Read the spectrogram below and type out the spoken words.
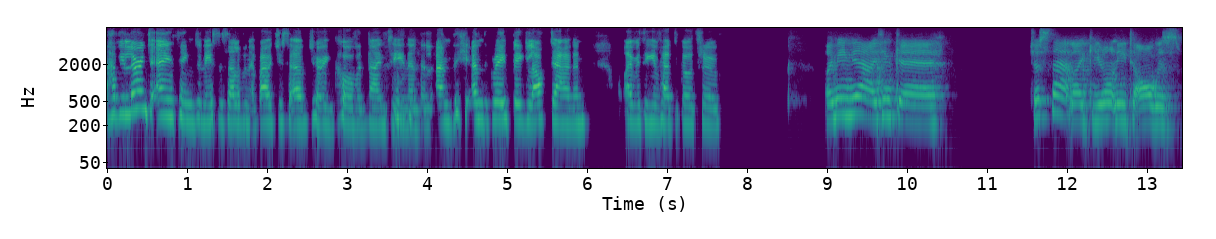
have you learned anything, Denise Sullivan, about yourself during COVID nineteen and the and the and the great big lockdown and everything you've had to go through? I mean, yeah, I think uh, just that, like, you don't need to always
